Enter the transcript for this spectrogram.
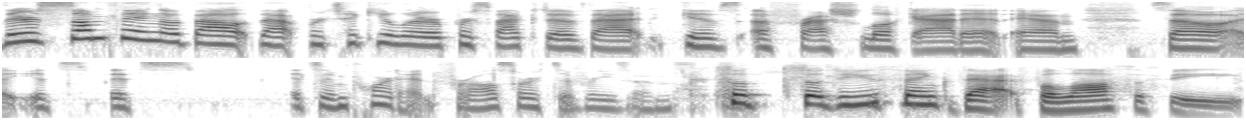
there's something about that particular perspective that gives a fresh look at it and so uh, it's it's it's important for all sorts of reasons So, so do you think that philosophy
